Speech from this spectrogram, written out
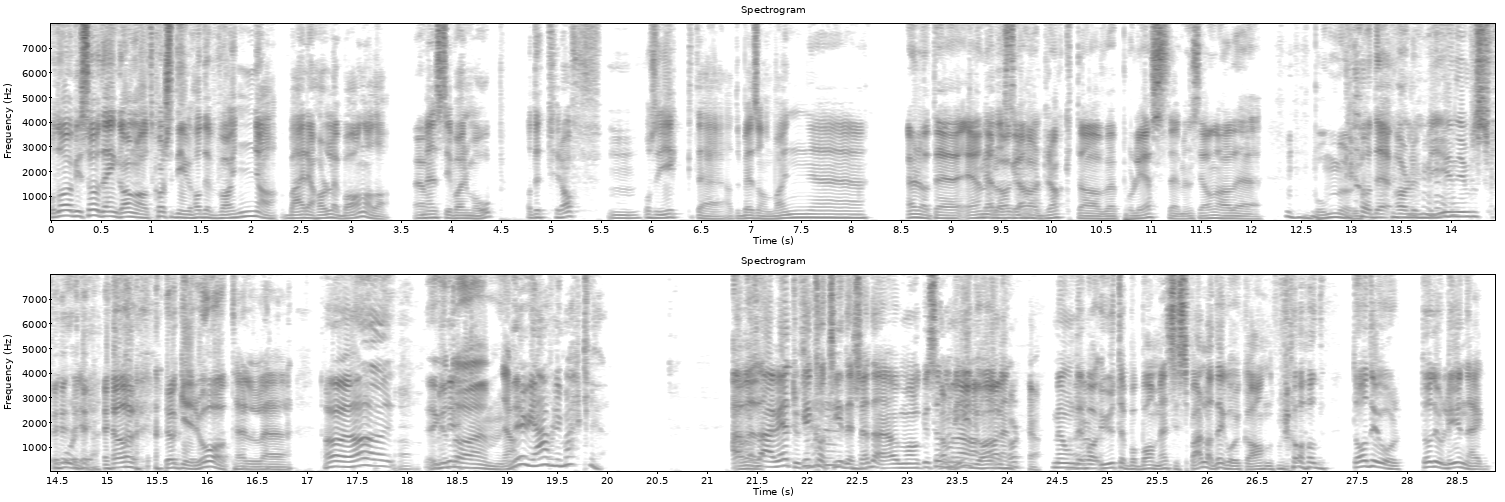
og da Vi så jo den gangen at kanskje de hadde vanna bare halve banen da, mens de varma opp. At det traff, og så gikk det At det ble sånn vann... eh, Eller at det ene laget har drakt av polyester, mens de andre hadde bomull. ja, det er aluminiumsfolie. ja, de har ikke råd til uh, Hei, hei, gutta um, Det er jo jævlig merkelig. altså, jeg vet jo ikke hva tid det skjedde, man har ikke sett Ja, men videoer, men, det. men om det var ute på banen mens de spiller, det går jo ikke an. For da hadde, jo, da hadde jo Lynet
